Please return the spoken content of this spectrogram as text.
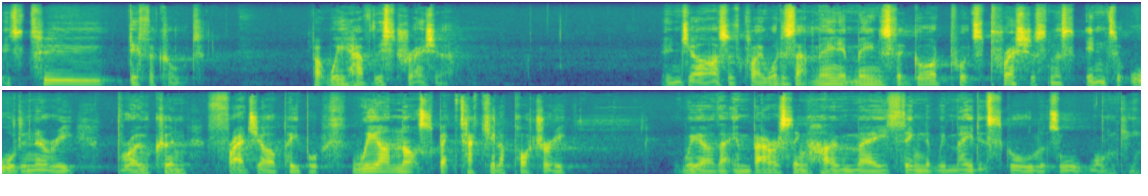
It's too difficult. But we have this treasure in jars of clay. What does that mean? It means that God puts preciousness into ordinary, broken, fragile people. We are not spectacular pottery we are that embarrassing homemade thing that we made at school that's all wonky.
